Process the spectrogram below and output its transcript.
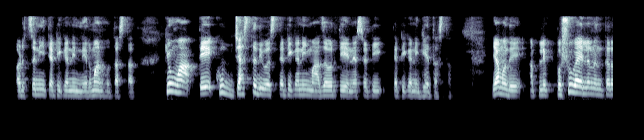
अडचणी त्या ठिकाणी निर्माण होत असतात किंवा ते खूप जास्त दिवस त्या ठिकाणी माझावरती येण्यासाठी त्या ठिकाणी घेत असतात. यामध्ये आपले पशु व्हायल्यानंतर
